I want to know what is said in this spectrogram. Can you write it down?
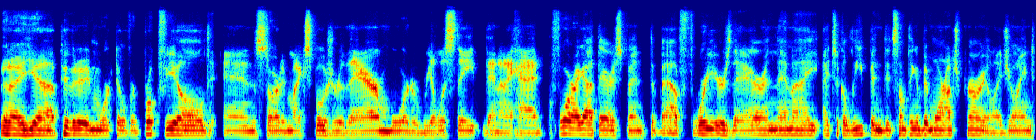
Then I uh, pivoted and worked over at Brookfield and started my exposure there more to real estate than I had before I got there. I spent about four years there, and then I I took a leap and did something a bit more entrepreneurial. I joined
